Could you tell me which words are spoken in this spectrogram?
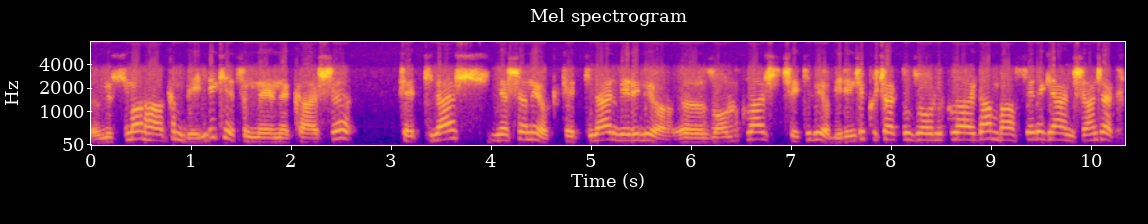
Müslüman halkın belli kesimlerine karşı tepkiler yaşanıyor, tepkiler veriliyor, e, zorluklar çekiliyor. Birinci kuşak bu zorluklardan bahsede gelmiş. Ancak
